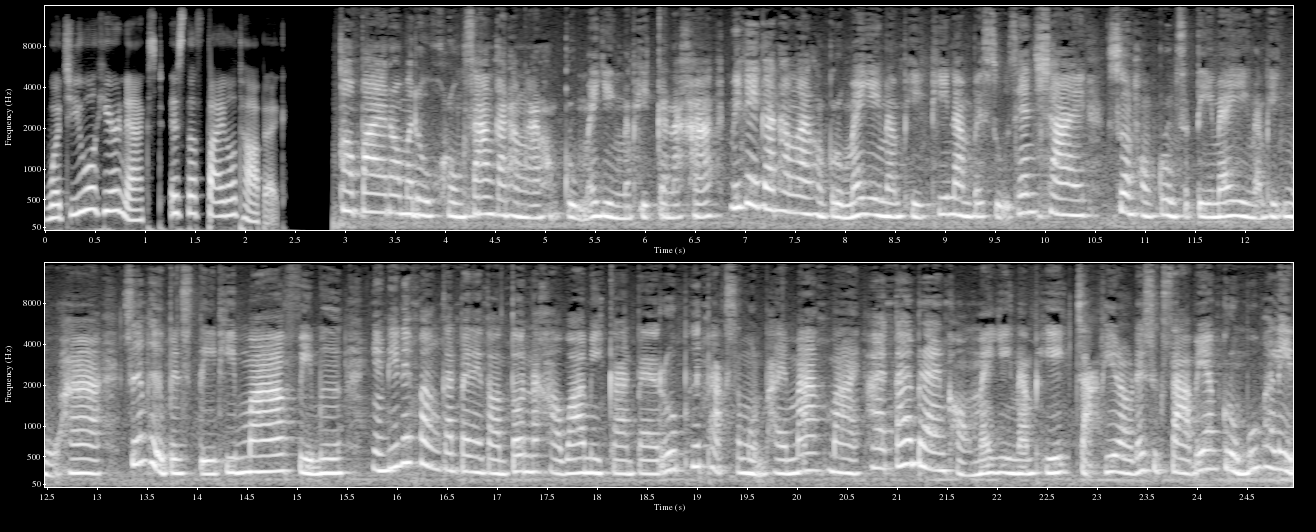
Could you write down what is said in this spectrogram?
What you will hear next is the final topic. ต่อไปเรามาดูโครงสร้างการทำงานของกลุ่มแม่ยิงน้ำพริกกันนะคะ วิธีการทำงานของกลุ่มแม่ยิงน้ำพริกที่นำไปสู่เส้นชัย ส่วนของกลุ่มสตรีแม่ยิงน้ำพริกหมู่ 5 ซึ่งถือเป็นสตรีที่มากฝีมือ อย่างที่ได้ฟังกันไปในตอนต้นนะคะ ว่ามีการแปรรูปพืชผักสมุนไพรมากมาย ภายใต้แบรนด์ ของแม่ยิงน้ำพริก จากที่เราได้ศึกษาไปยังกลุ่มผู้ผลิต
